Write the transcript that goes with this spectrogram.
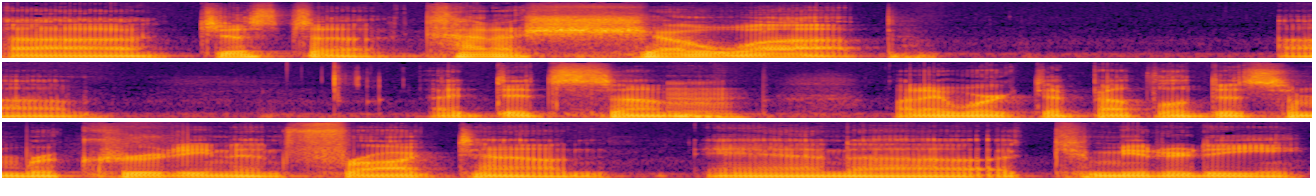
uh, just to kind of show up, um, I did some mm. when I worked at Bethel. Did some recruiting in Frogtown, and uh, a community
